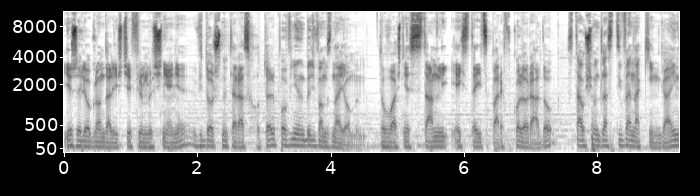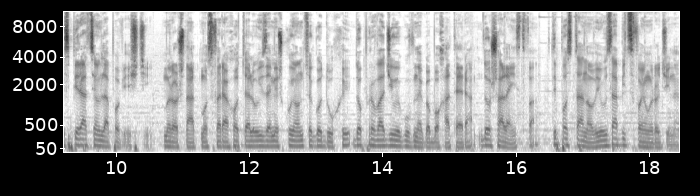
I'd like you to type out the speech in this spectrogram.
Jeżeli oglądaliście film Lśnienie, widoczny teraz hotel powinien być wam znajomym. To właśnie Stanley Estates Park w Colorado stał się dla Stephena Kinga inspiracją dla powieści. Mroczna atmosfera hotelu i zamieszkujące go duchy doprowadziły głównego bohatera do szaleństwa, gdy postanowił zabić swoją rodzinę.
